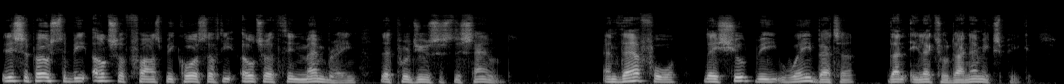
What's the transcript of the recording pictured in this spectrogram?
It is supposed to be ultra fast because of the ultra thin membrane that produces the sound. And therefore they should be way better than electrodynamic speakers.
